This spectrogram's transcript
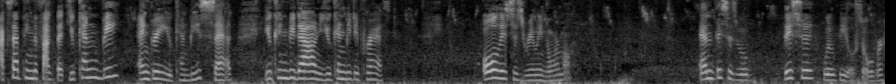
Accepting the fact that you can be angry, you can be sad, you can be down, you can be depressed. All this is really normal. And this is will this will be also over.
